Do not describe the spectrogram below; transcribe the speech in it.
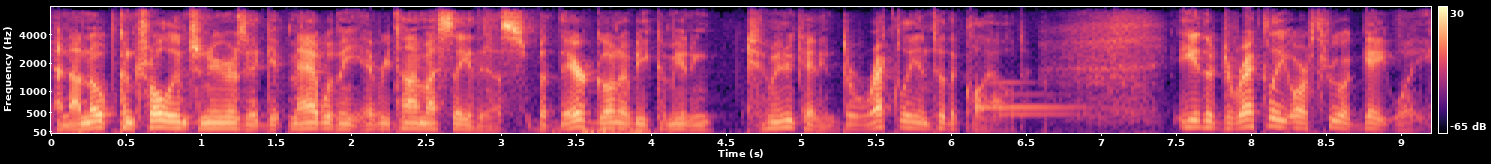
And I know control engineers that get mad with me every time I say this, but they're going to be commuting, communicating directly into the cloud, either directly or through a gateway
